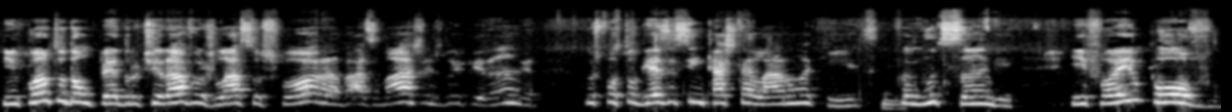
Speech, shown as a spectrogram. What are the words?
Enquanto Dom Pedro tirava os laços fora, às margens do Ipiranga, os portugueses se encastelaram aqui. Sim. Foi muito sangue. E foi o povo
